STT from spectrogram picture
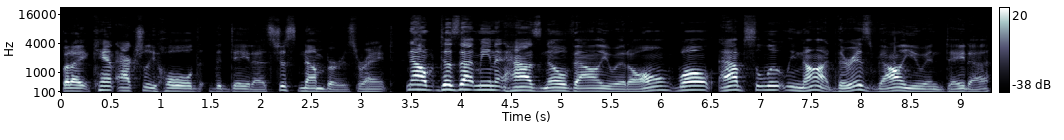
but I can't actually hold the data. It's just numbers, right? Now, does that mean it has no value at all? Well, absolutely not. There is value in data,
